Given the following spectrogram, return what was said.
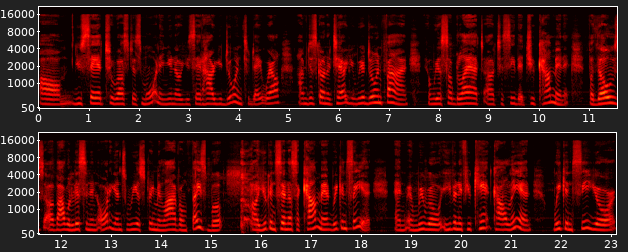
um, you said to us this morning, you know, you said, How are you doing today? Well, I'm just going to tell you, we're doing fine. And we are so glad uh, to see that you commented. For those of our listening audience, we are streaming live on Facebook. Uh, you can send us a comment, we can see it. And, and we will, even if you can't call in, we can see your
